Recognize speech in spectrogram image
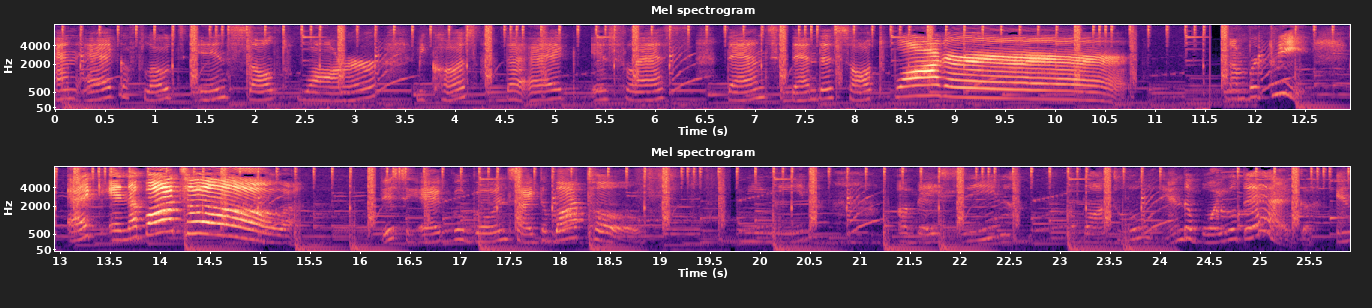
An egg floats in salt water because the egg is less dense than the salt water. Egg will go inside the bottle. We need a basin, a bottle, and a boiled egg and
